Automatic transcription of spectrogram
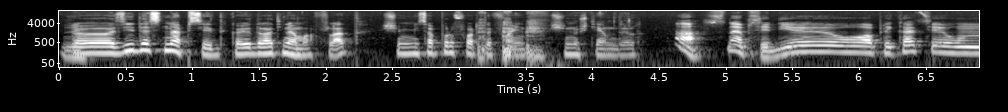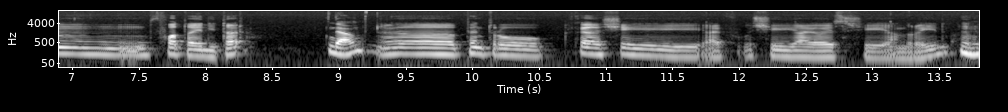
Zi. uh, zi de Snapseed, că eu de la tine am aflat și mi s-a părut foarte fain și nu știam de el. Ah, Snapseed e o aplicație, un fotoeditor Da. uh, pentru cred că și, iPhone- și iOS și Android, Mhm.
